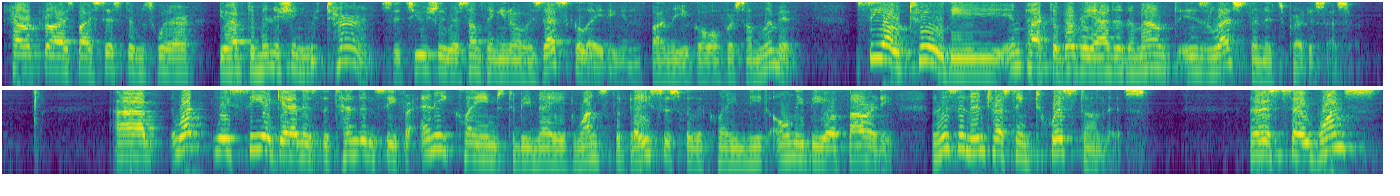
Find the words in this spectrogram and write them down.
characterized by systems where you have diminishing returns. It's usually where something, you know, is escalating and finally you go over some limit. CO2, the impact of every added amount is less than its predecessor. Uh, what we see again is the tendency for any claims to be made once the basis for the claim need only be authority. And there's an interesting twist on this. That is to say, once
